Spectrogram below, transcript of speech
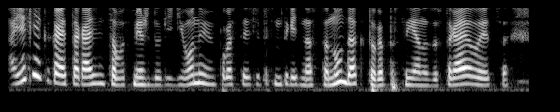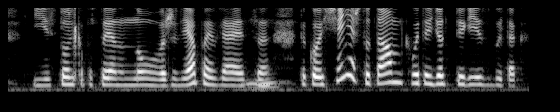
А есть ли какая-то разница вот между регионами? Просто если посмотреть на Астану, да, которая постоянно застраивается, и столько постоянно нового жилья появляется, mm-hmm. такое ощущение, что там какой-то идет переизбыток.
